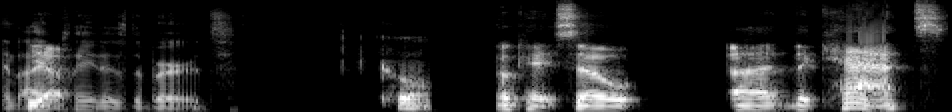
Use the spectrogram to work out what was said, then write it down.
and Yeah. i played as the birds Cool. Okay, so uh, the cats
